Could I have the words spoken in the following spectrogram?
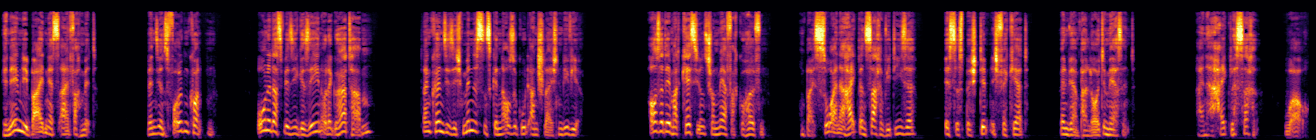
Wir nehmen die beiden jetzt einfach mit. Wenn sie uns folgen konnten, ohne dass wir sie gesehen oder gehört haben, dann können sie sich mindestens genauso gut anschleichen wie wir. Außerdem hat Cassie uns schon mehrfach geholfen. Und bei so einer heiklen Sache wie dieser ist es bestimmt nicht verkehrt, wenn wir ein paar Leute mehr sind. Eine heikle Sache. Wow.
